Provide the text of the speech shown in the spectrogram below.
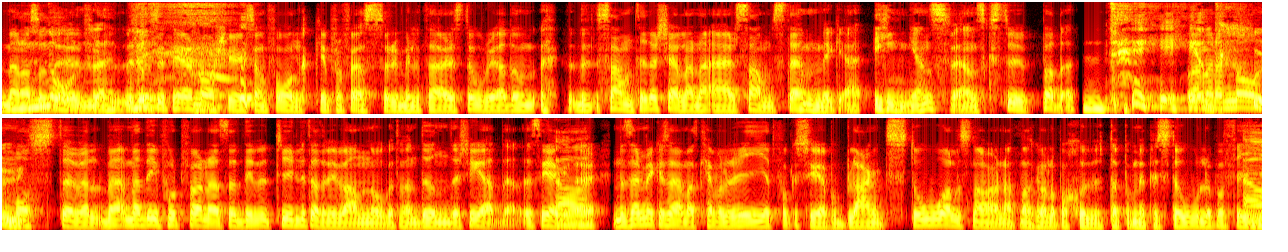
Men alltså, Noll. Det, för, för att citera Lars Eriksson Folke, professor i militärhistoria. De, de samtida källorna är samstämmiga. Ingen svensk stupade. Det är Jag menar, helt någon måste väl, men men det är fortfarande, alltså, det är tydligt att vi vann något av en dunderseger seger Ja. där. Men sen är det mycket så här med att kavalleriet fokuserar på blankt stål snarare än att man ska hålla på och skjuta på med pistoler på fienden.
